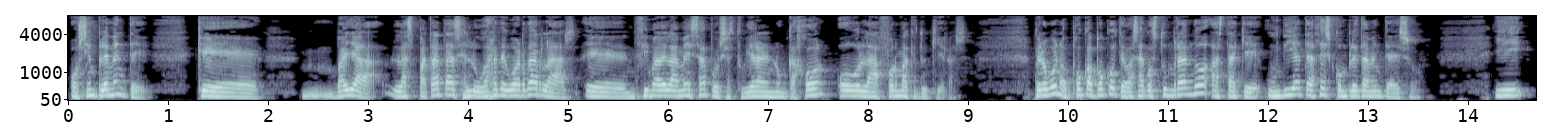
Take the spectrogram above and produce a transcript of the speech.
O simplemente que vaya, las patatas en lugar de guardarlas eh, encima de la mesa, pues estuvieran en un cajón o la forma que tú quieras. Pero bueno, poco a poco te vas acostumbrando hasta que un día te haces completamente a eso. ¿Y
